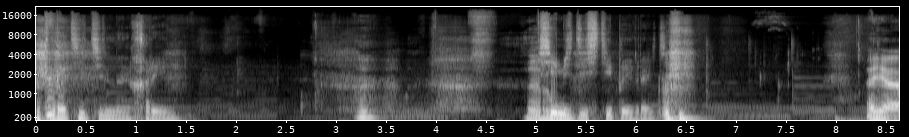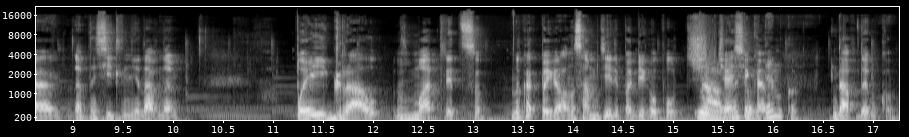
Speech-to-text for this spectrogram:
Отвратительная хрень. 7 из 10 поиграйте. А я относительно недавно поиграл в Матрицу. Ну, как поиграл, на самом деле побегал полчасика. А, в демку? Да, в демку.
